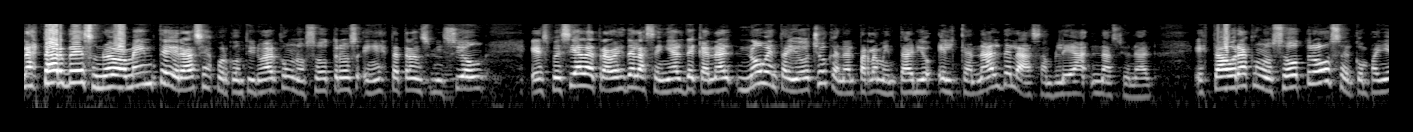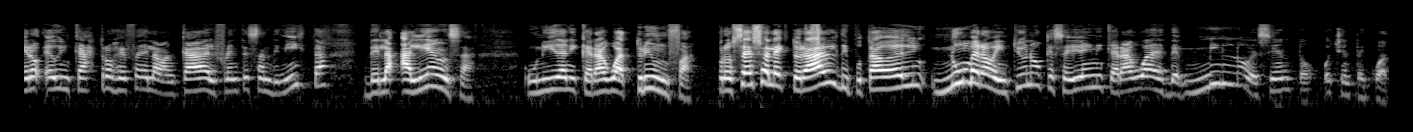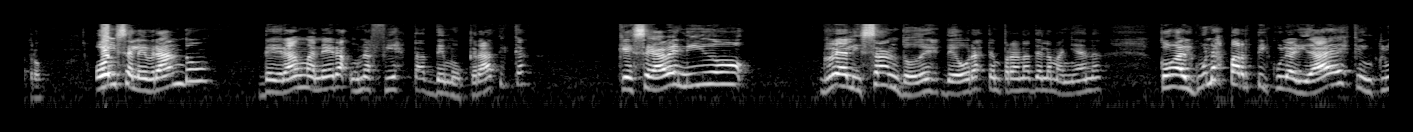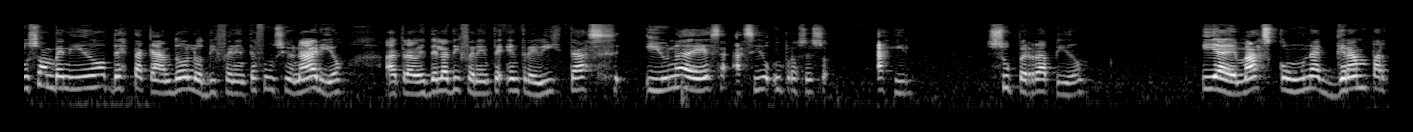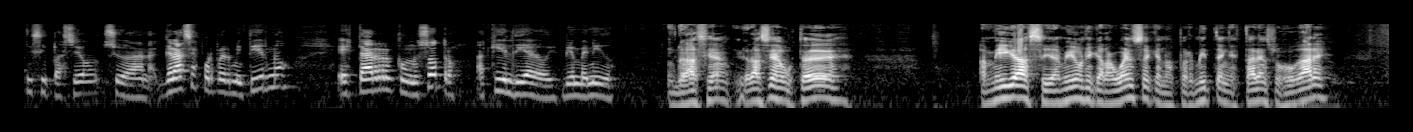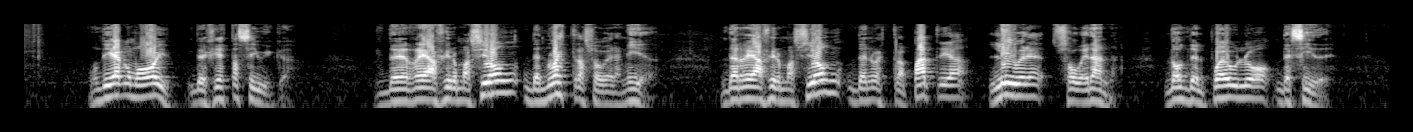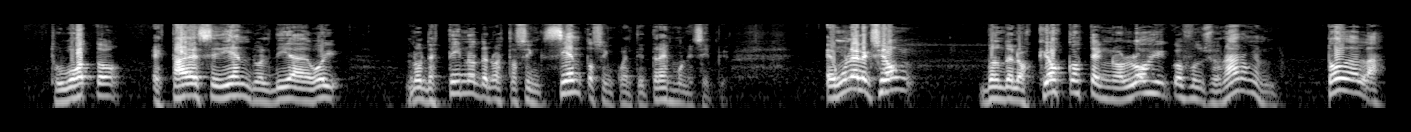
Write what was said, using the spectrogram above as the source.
Buenas tardes nuevamente, gracias por continuar con nosotros en esta transmisión especial a través de la señal de Canal 98, canal parlamentario, el canal de la Asamblea Nacional. Está ahora con nosotros el compañero Edwin Castro, jefe de la bancada del Frente Sandinista de la Alianza Unida Nicaragua Triunfa. Proceso electoral, diputado Edwin, número 21 que se vive en Nicaragua desde 1984. Hoy celebrando de gran manera una fiesta democrática que se ha venido realizando desde horas tempranas de la mañana con algunas particularidades que incluso han venido destacando los diferentes funcionarios a través de las diferentes entrevistas y una de esas ha sido un proceso ágil, súper rápido y además con una gran participación ciudadana. Gracias por permitirnos estar con nosotros aquí el día de hoy. Bienvenido. Gracias, gracias a ustedes, amigas y amigos nicaragüenses que nos permiten estar en sus hogares. Un día como hoy, de fiesta cívica, de reafirmación de nuestra soberanía, de reafirmación de nuestra patria libre, soberana, donde el pueblo decide. Tu voto está decidiendo el día de hoy los destinos de nuestros 153 municipios. En una elección donde los kioscos tecnológicos funcionaron en todas las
